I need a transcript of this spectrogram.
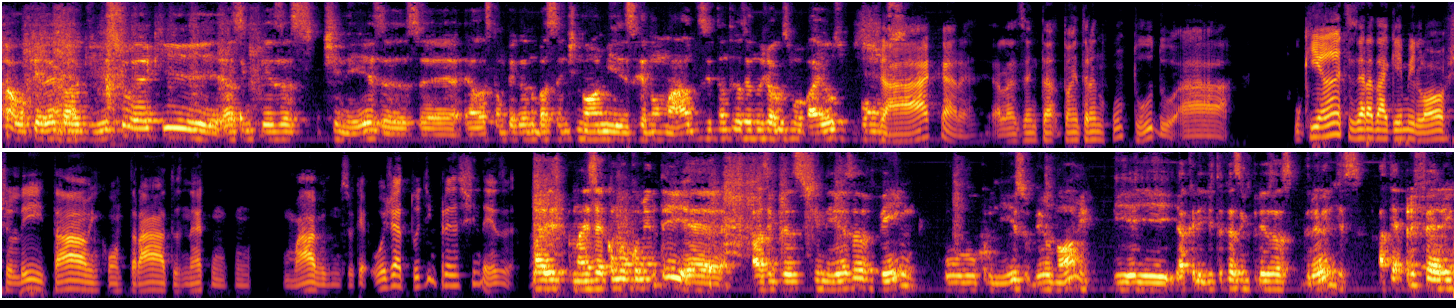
Ah, o que é legal disso é que as empresas chinesas, é, elas estão pegando bastante nomes renomados e estão trazendo jogos mobiles bons. Já, cara, elas estão entrando com tudo. A... O que antes era da Gameloft ali e tal, em contratos, né, com, com Marvel, não sei o que. Hoje é tudo de empresa chinesa. Mas, mas é como eu comentei, é, as empresas chinesas veem o lucro nisso, veem o nome e, e acredita que as empresas grandes até preferem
